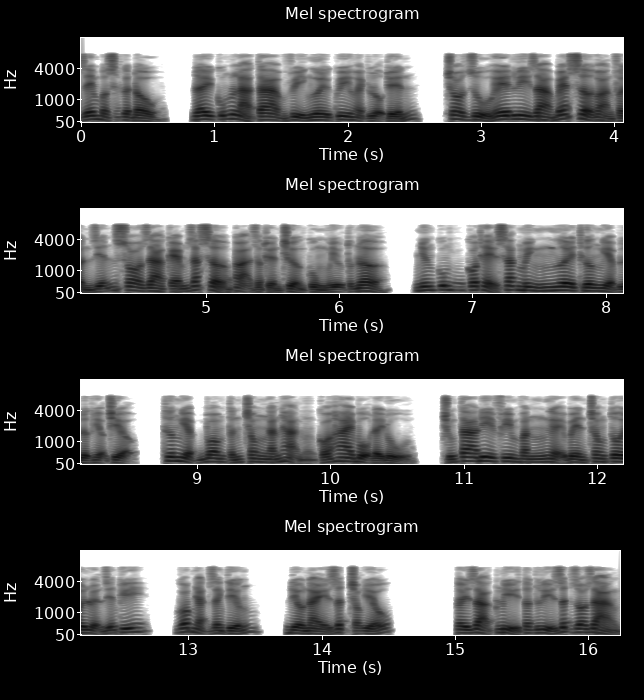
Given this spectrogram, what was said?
James gật đầu, đây cũng là ta vì ngươi quy hoạch lộ tuyến, cho dù Elizabeth sở hoàn phần diễn so ra kém rất sở bạ giờ thuyền trưởng cùng Hữu Tuner, nhưng cũng có thể xác minh ngươi thương nghiệp lực hiệu triệu, thương nghiệp bom tấn trong ngắn hạn có hai bộ đầy đủ, chúng ta đi phim văn nghệ bên trong tôi luyện diễn kỹ, góp nhặt danh tiếng, điều này rất trọng yếu. Tây Giặc Nghị tất lý rất rõ ràng,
